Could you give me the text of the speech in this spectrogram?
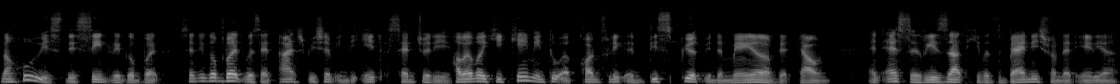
Now, who is this Saint Rigobert? Saint Rigobert was an archbishop in the 8th century. However, he came into a conflict, a dispute with the mayor of that town, and as a result, he was banished from that area.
